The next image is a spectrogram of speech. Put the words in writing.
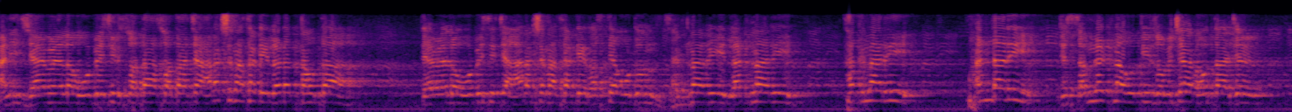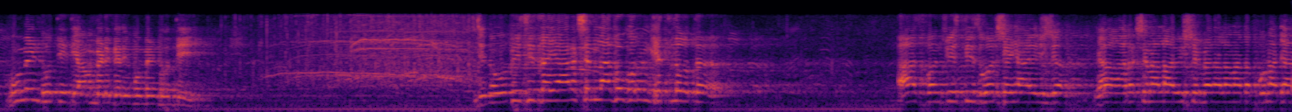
आणि ज्या वेळेला ओबीसी स्वतः स्वतःच्या आरक्षणासाठी लढत नव्हता त्यावेळेला ओबीसीच्या आरक्षणासाठी रस्त्या उठून झडणारी लढणारी थकणारी भांडारी जी संघटना होती जो विचार होता जे मुवमेंट होती ती आंबेडकरी मुवमेंट होती. जिनं ओबीसीचं हे आरक्षण लागू करून घेतलं होतं. आज पंचवीस तीस वर्ष हे आयुष्य या आरक्षणाला आयुष्य मिळालं ना आता पुन्हा त्या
